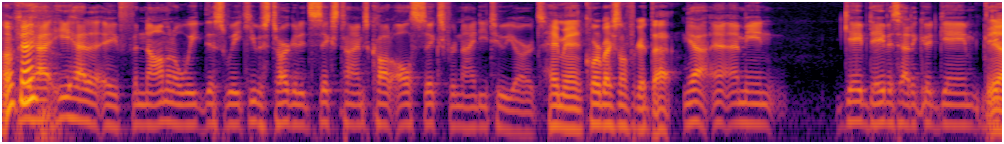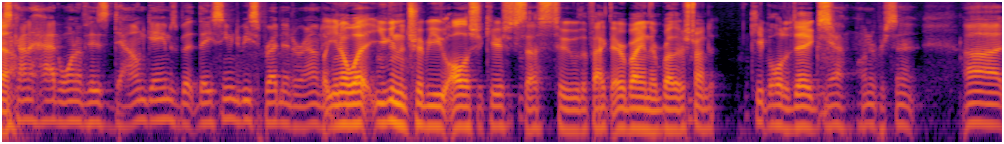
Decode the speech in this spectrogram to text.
okay. He had, he had a, a phenomenal week this week. He was targeted six times, caught all six for 92 yards. Hey, man, quarterbacks don't forget that. Yeah, I I mean, Gabe Davis had a good game. Davis Yeah. kind of had one of his down games, but they seem to be spreading it around. But him. you know what? You can attribute all of Shakir's success to the fact that everybody and their brother is trying to keep a hold of Diggs. Yeah, hundred percent. Uh,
